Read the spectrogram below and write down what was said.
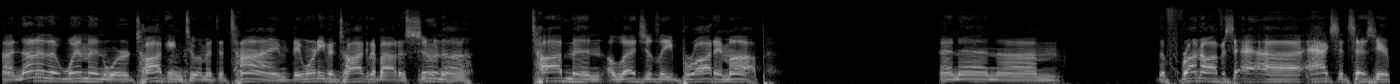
Uh, none of the women were talking to him at the time. They weren't even talking about Osuna. Taubman allegedly brought him up. And then um, the front office uh, acts, it says here,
